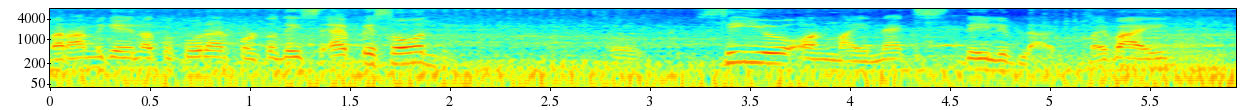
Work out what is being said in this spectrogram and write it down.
marami kayong natutunan for today's episode. So, see you on my next daily vlog. Bye-bye!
